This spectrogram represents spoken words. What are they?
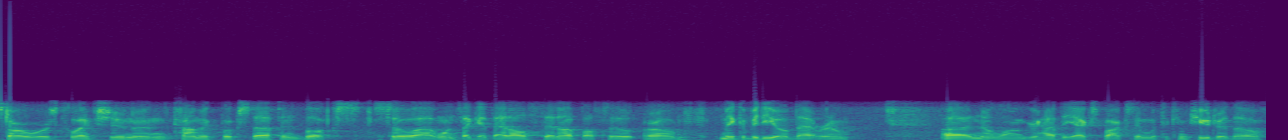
Star Wars collection and comic book stuff and books. So uh, once I get that all set up, I'll so, uh, make a video of that room. Uh, no longer have the Xbox in with the computer though.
